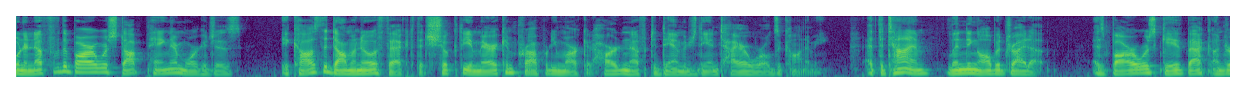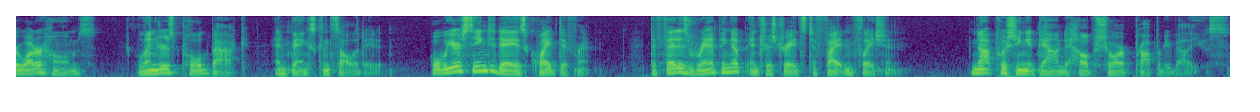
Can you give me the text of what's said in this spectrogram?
When enough of the borrowers stopped paying their mortgages, it caused the domino effect that shook the American property market hard enough to damage the entire world's economy. At the time, lending all but dried up. As borrowers gave back underwater homes, lenders pulled back, and banks consolidated. What we are seeing today is quite different. The Fed is ramping up interest rates to fight inflation, not pushing it down to help shore up property values.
